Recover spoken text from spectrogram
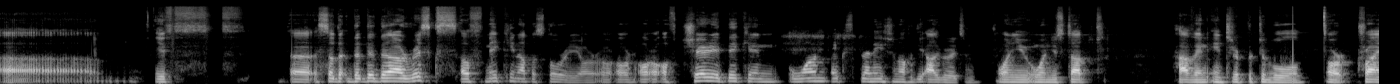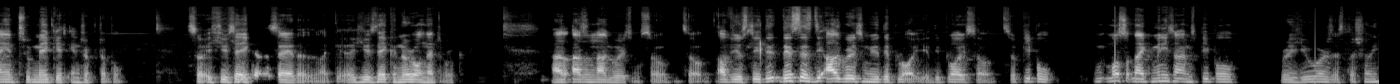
uh, if uh, so the, the, there are risks of making up a story or, or, or, of cherry picking one explanation of the algorithm when you when you start having interpretable or trying to make it interpretable. So if you take, say, the, like if you take a neural network, as, as an algorithm. So so obviously th this is the algorithm you deploy. You deploy so so people most like many times people reviewers especially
